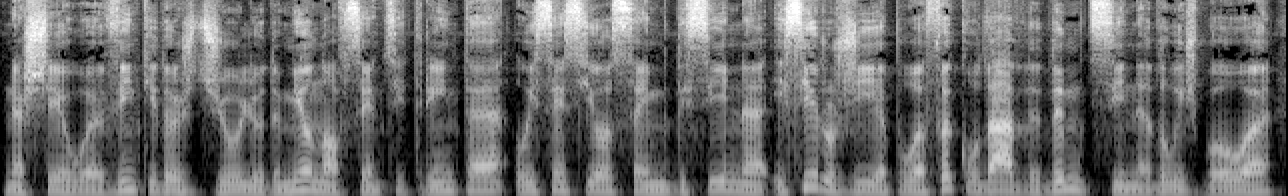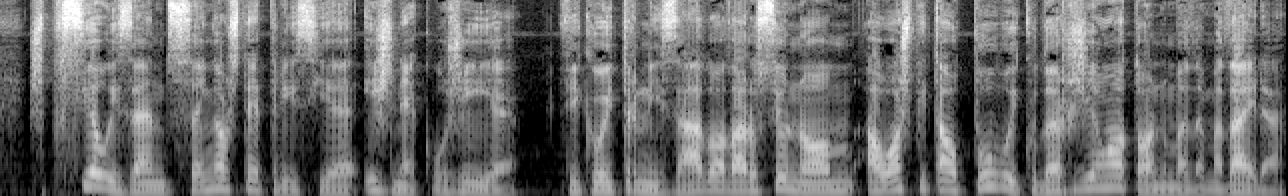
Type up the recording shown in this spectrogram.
Nasceu a 22 de julho de 1930, licenciou-se em Medicina e Cirurgia pela Faculdade de Medicina de Lisboa, especializando-se em obstetrícia e ginecologia. Ficou eternizado ao dar o seu nome ao Hospital Público da Região Autónoma da Madeira.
